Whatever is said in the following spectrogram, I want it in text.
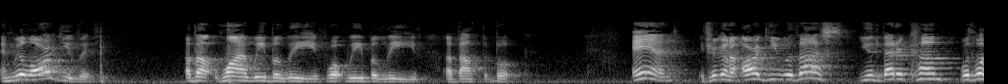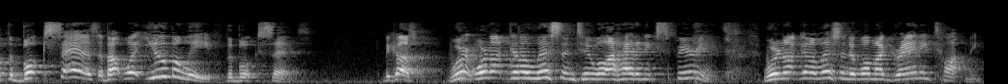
And we'll argue with you about why we believe what we believe about the book. And if you're going to argue with us, you'd better come with what the book says about what you believe the book says. Because we're, we're not going to listen to, well, I had an experience. We're not going to listen to, well, my granny taught me.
